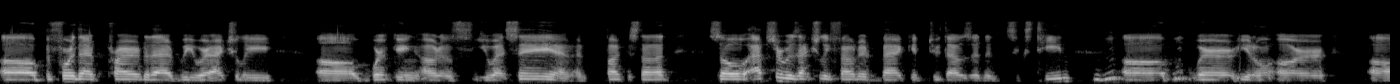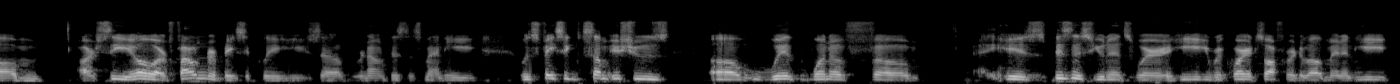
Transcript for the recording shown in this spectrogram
Uh, before that, prior to that, we were actually uh, working out of USA and, and, Pakistan. So Appster was actually founded back in 2016, mm-hmm. uh, where you know our um, our CEO, our founder, basically, he's a renowned businessman. He was facing some issues uh, with one of um, his business units where he required software development, and he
